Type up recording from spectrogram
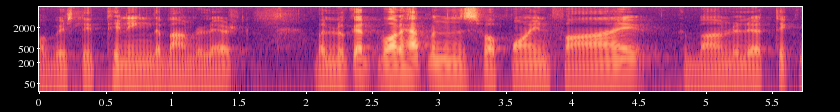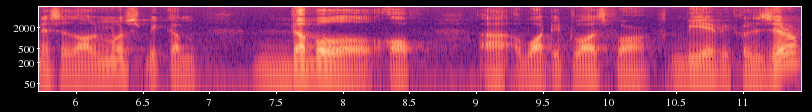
obviously thinning the boundary layer. But look at what happens for 0.5 the boundary layer thickness has almost become double of uh, what it was for B f equal to 0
